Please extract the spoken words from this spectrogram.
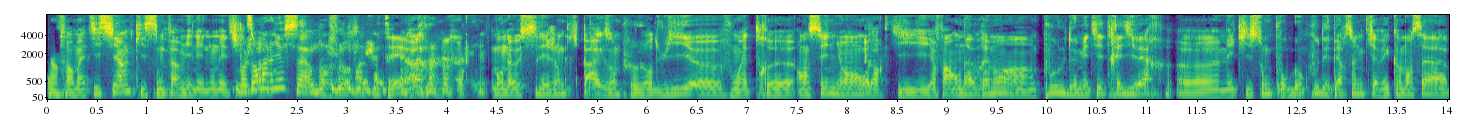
d'informaticiens qui sont parmi les non-étudiants. Bonjour Marius. Bonjour, euh, on a aussi des gens qui, par exemple, aujourd'hui, euh, vont être euh, enseignants ou alors qui, enfin, on a vraiment un pool de métiers très divers, euh, mais qui sont pour beaucoup des personnes qui avaient commencé à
